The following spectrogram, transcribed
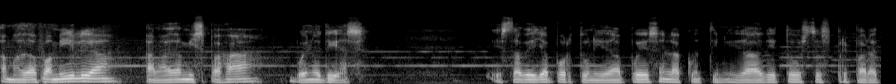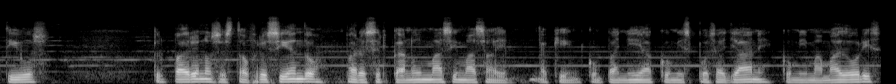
Amada familia, amada Mispajá, buenos días. Esta bella oportunidad pues en la continuidad de todos estos preparativos que el Padre nos está ofreciendo para acercarnos más y más a Él, aquí en compañía con mi esposa Yane, con mi mamá Doris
